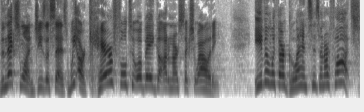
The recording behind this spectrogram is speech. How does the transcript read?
The next one, Jesus says, we are careful to obey God in our sexuality, even with our glances and our thoughts.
